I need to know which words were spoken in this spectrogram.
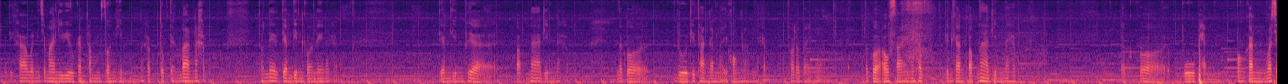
สวัสดีครับวันนี้จะมารีวิวการทำสวนหินนะครับ ตกแต่งบ้านนะครับ ตอนแรกเตรียมดินก่อนเลยนะครับ เตรียมดินเพื่อปรับหน้าดินนะครับ แล้วก็ดูทิศทางการไหลของน้ำนะครับท่อระบายน้ำแล้วก็เอาทรายนะครับ เป็นการปรับหน้าดินนะครับ แล้วก็ปูแผ่นป้องกันวัช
